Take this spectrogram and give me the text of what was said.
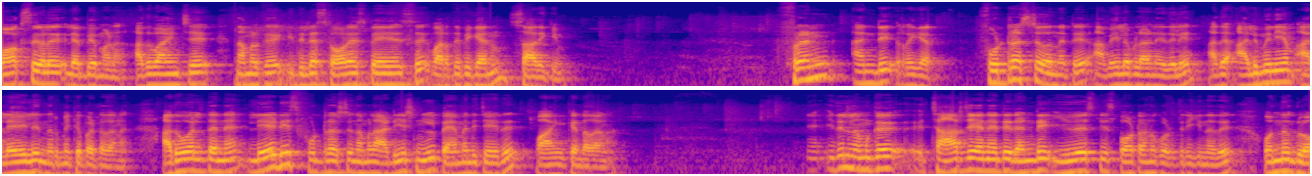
ബോക്സുകൾ ലഭ്യമാണ്. അത് വാങ്ങിച്ച് നമ്മൾക്ക് ഇതിലെ സ്റ്റോറേജ് സ്പേസ് വർദ്ധിപ്പിക്കാനും സാധിക്കും. Front and rear foot rest വന്നിട്ട് അവൈലബിൾ ആണ് ഇതിൽ അത് അലുമിനിയം അലയിൽ നിർമ്മിക്കപ്പെട്ടതാണ്. അതുപോലെ തന്നെ ലേഡീസ് ഫുഡ് റെസ്റ്റ് നമ്മൾ അഡീഷണൽ പേയ്മെന്റ് ചെയ്ത് വാങ്ങിക്കേണ്ടതാണ്. ഇതിൽ നമുക്ക് ചാർജ് ചെയ്യാനായിട്ട് രണ്ട് യു എസ് പി സ്പോട്ടാണ് കൊടുത്തിരിക്കുന്നത്. ഒന്ന് ഗ്ലോ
